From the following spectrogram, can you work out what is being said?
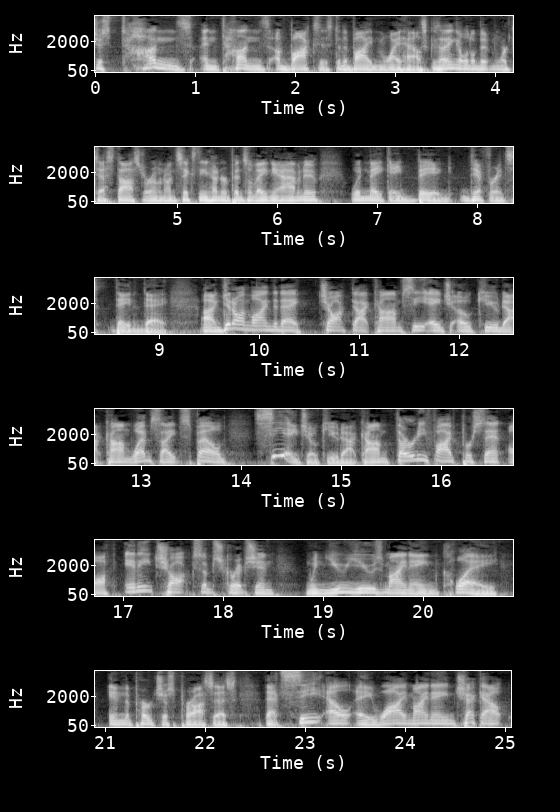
just tons and tons of boxes to the Biden White House because I think a little bit more testosterone on 1600 Pennsylvania Avenue would make a big difference day to day. Uh, get online today, choq.com, C-H-O-Q.com, website spelled C-H-O-Q.com, 35% off any Choq subscription when you use my name, Clay, in the purchase process. That's C-L-A-Y, my name. Check out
